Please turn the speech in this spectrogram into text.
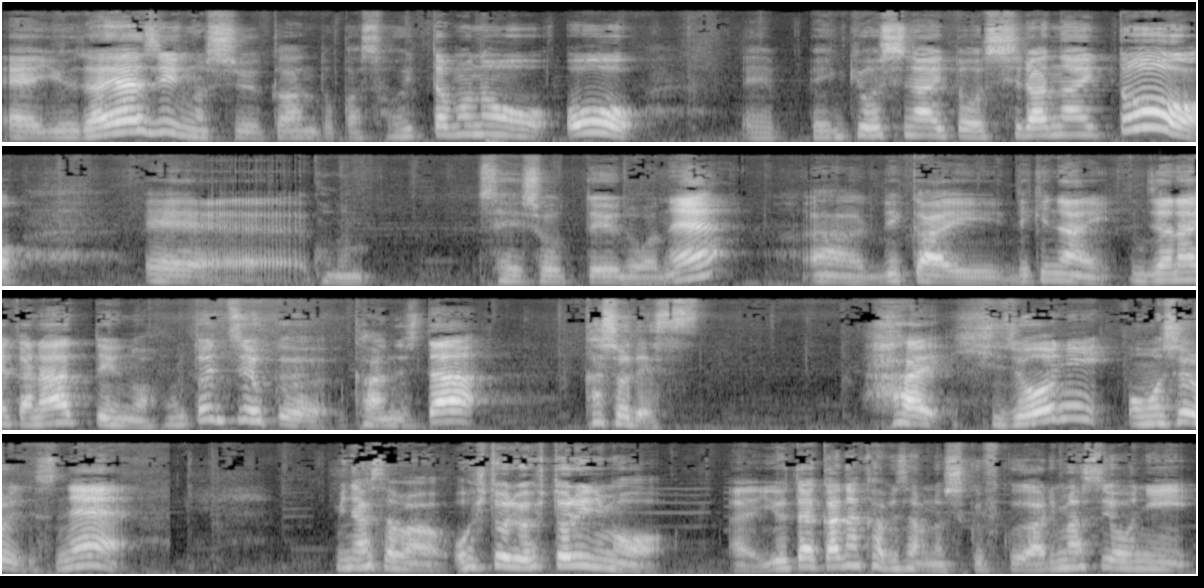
えー、ユダヤ人の習慣とかそういったものを、えー、勉強しないと知らないと、えー、この聖書っていうのはねあ理解できないんじゃないかなっていうのは本当に強く感じた箇所です。はい、非常に面白いですね。皆様お一人お一人にも豊かな神様の祝福がありますように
